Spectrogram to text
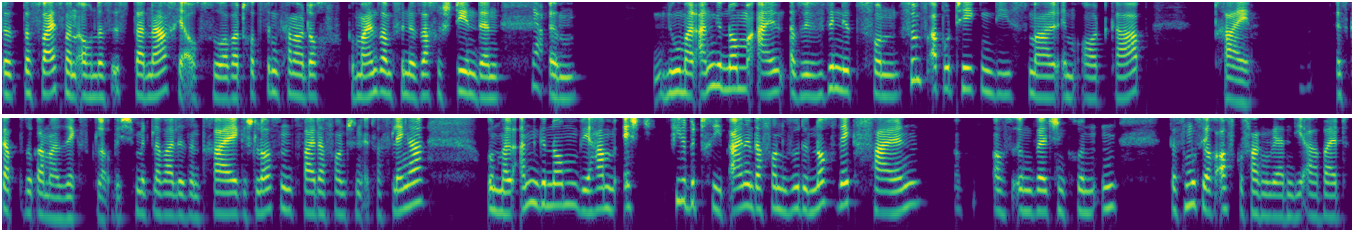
das, das weiß man auch und das ist danach ja auch so. Aber trotzdem kann man doch gemeinsam für eine Sache stehen, denn ja. ähm, nur mal angenommen, ein, also wir sind jetzt von fünf Apotheken, die es mal im Ort gab, drei. Es gab sogar mal sechs, glaube ich. Mittlerweile sind drei geschlossen, zwei davon schon etwas länger. Und mal angenommen, wir haben echt viel Betrieb. Eine davon würde noch wegfallen, aus irgendwelchen Gründen. Das muss ja auch aufgefangen werden, die Arbeit.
